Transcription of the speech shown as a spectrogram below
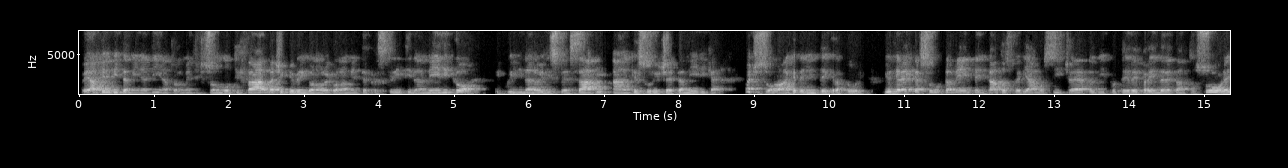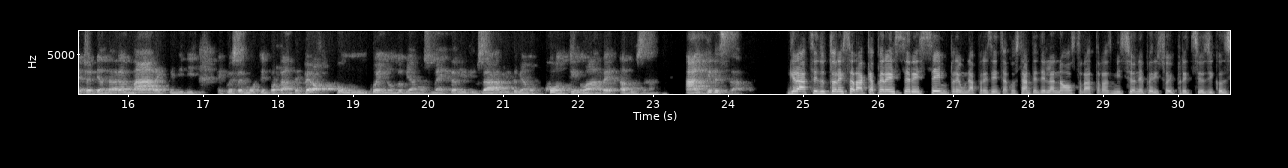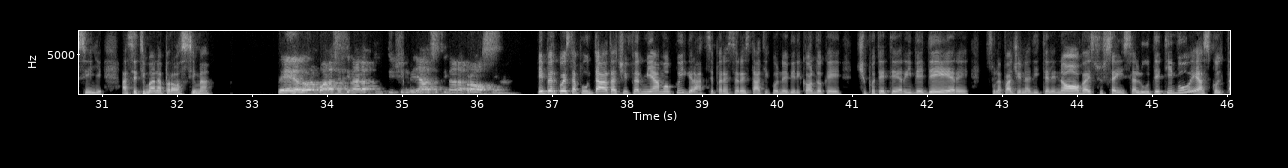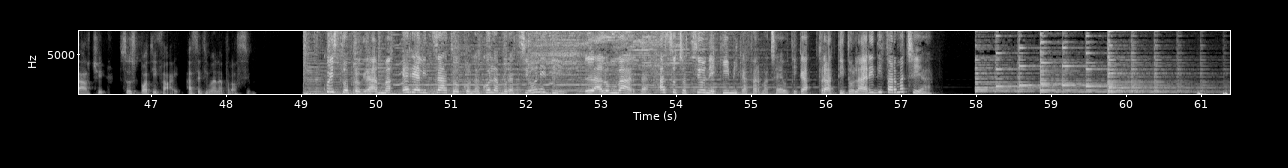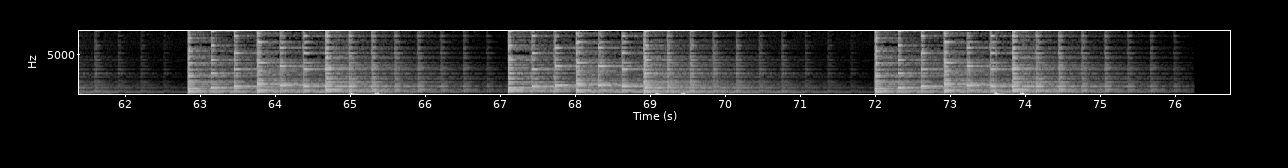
E anche di vitamina D, naturalmente ci sono molti farmaci che vengono regolarmente prescritti dal medico e quindi da noi dispensati anche su ricetta medica, ma ci sono anche degli integratori. Io direi che assolutamente, intanto speriamo sì, certo, di poter prendere tanto sole, cioè di andare al mare, quindi di, e questo è molto importante, però comunque non dobbiamo smetterli di usarli, dobbiamo continuare ad usarli, anche d'estate. Grazie dottoressa Racca per essere sempre una presenza costante della nostra trasmissione per i suoi preziosi consigli. A settimana prossima. Bene, allora buona settimana a tutti, ci rivediamo la settimana prossima. E per questa puntata ci fermiamo qui, grazie per essere stati con noi. Vi ricordo che ci potete rivedere sulla pagina di Telenova e su Sei in Salute TV e ascoltarci su Spotify. A settimana prossima. Questo programma è realizzato con la collaborazione di La Lombarda, associazione chimica farmaceutica fra titolari di farmacia.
